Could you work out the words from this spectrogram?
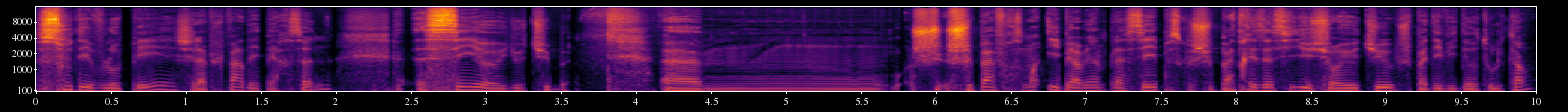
sous-développé chez la plupart des personnes, c'est euh, YouTube. Euh, je, je suis pas forcément hyper bien placé parce que je suis pas très assidu sur YouTube, je fais pas des vidéos tout le temps,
